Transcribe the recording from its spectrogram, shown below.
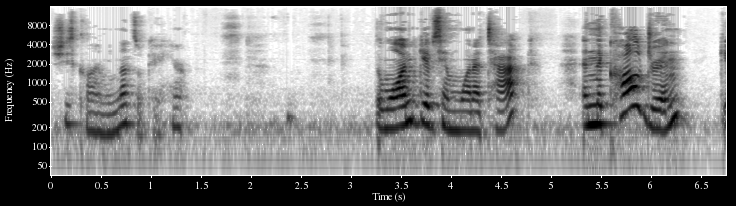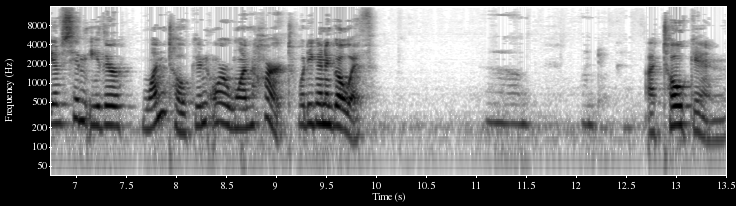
She's climbing. That's okay. Here. The wand gives him one attack. And the cauldron gives him either one token or one heart. What are you going to go with? Um, one token. A token.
